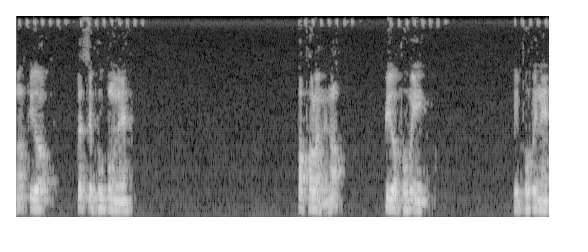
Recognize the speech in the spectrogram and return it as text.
နော်ပြီးတော့ plastic ဘူးပုံလည်းပေါက်ဖောက်လိုက်မယ်နော်ပြီးတော့ဘိုးပင်ဒီဘိုးပင်နဲ့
